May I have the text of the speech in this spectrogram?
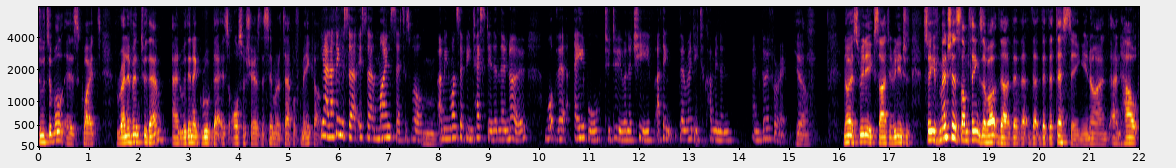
suitable is quite relevant to them and within a group that is also shares the similar type of makeup Yeah, and I think it's a it's a mindset as well. Mm. I mean, once they've been tested and they know what they're able to do and achieve, I think they're ready to come in and, and go for it. Yeah. No, it's really exciting, really interesting. So you've mentioned some things about the the, the, the, the, testing, you know, and, and how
